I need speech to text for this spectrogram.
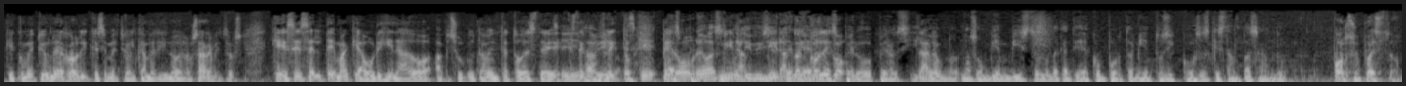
que cometió un error y que se metió al camerino de los árbitros. Que ese es el tema que ha originado absolutamente todo este, Sí, este Javier, conflicto. Es que Pero las pruebas mira- es muy mirando el tenerlas, código, pero, pero sí Claro. no- no son bien vistos una cantidad de comportamientos y cosas que están pasando. Por supuesto.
